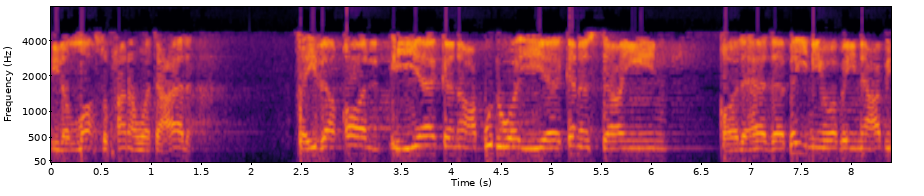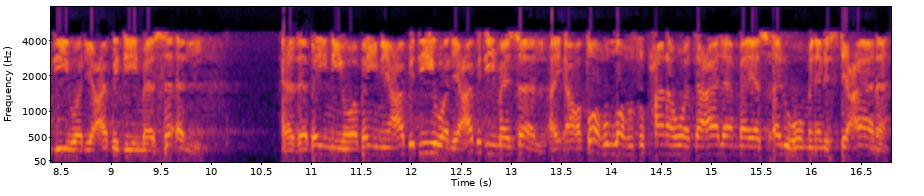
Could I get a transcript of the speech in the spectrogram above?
إلى الله سبحانه وتعالى. فإذا قال إياك نعبد وإياك نستعين قال هذا بيني وبين عبدي ولعبدي ما سأل. هذا بيني وبين عبدي ولعبدي ما سأل. أي أعطاه الله سبحانه وتعالى ما يسأله من الاستعانة.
